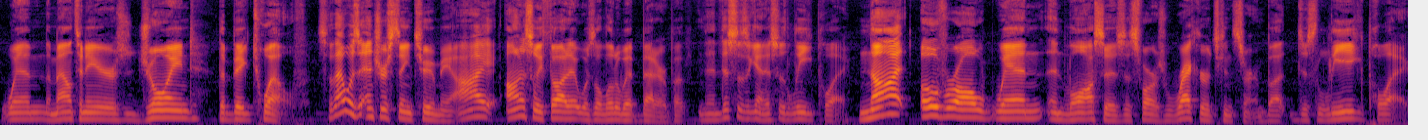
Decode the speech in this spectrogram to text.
when the Mountaineers joined the Big 12. So that was interesting to me. I honestly thought it was a little bit better, but this is again, this is league play. Not overall win and losses as far as records concerned, but just league play.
